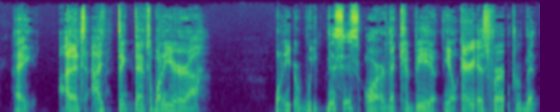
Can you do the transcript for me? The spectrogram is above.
hey, I think that's one of your uh, one of your weaknesses or that could be you know areas for improvement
